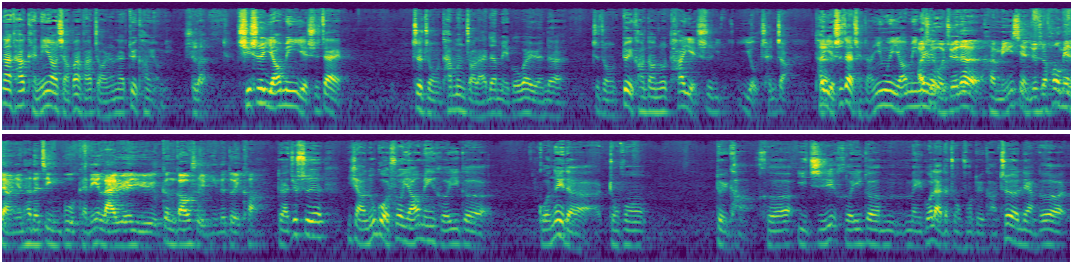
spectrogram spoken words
那他肯定要想办法找人来对抗姚明，是的。其实姚明也是在这种他们找来的美国外援的这种对抗当中，他也是有成长，他也是在成长。因为姚明、那个，而且我觉得很明显，就是后面两年他的进步肯定来源于更高水平的对抗。对啊，就是你想，如果说姚明和一个国内的中锋对抗，和以及和一个美国来的中锋对抗，这两个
